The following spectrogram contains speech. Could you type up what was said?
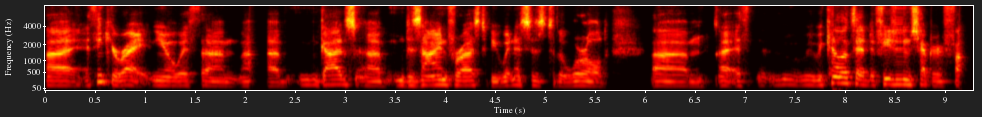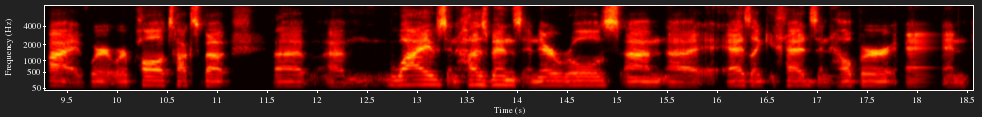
uh, I think you're right. You know, with um, uh, God's uh, design for us to be witnesses to the world, um, th- we kind of looked at Ephesians chapter five, where where Paul talks about uh, um, wives and husbands and their roles um, uh, as like heads and helper and, and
